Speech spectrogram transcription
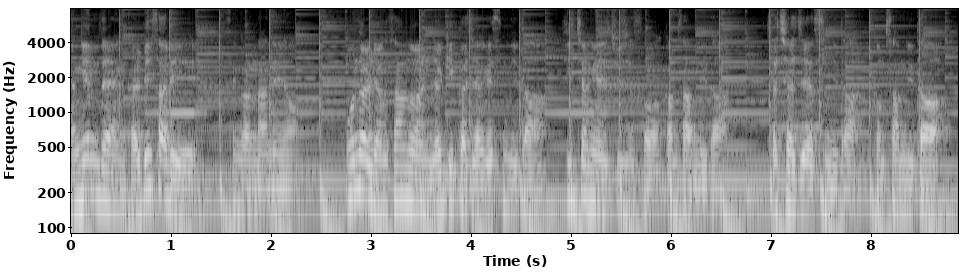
양념된 갈비살이 생각나네요. 오늘 영상은 여기까지 하겠습니다. 시청해 주셔서 감사합니다. 자치아지였습니다. 감사합니다.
